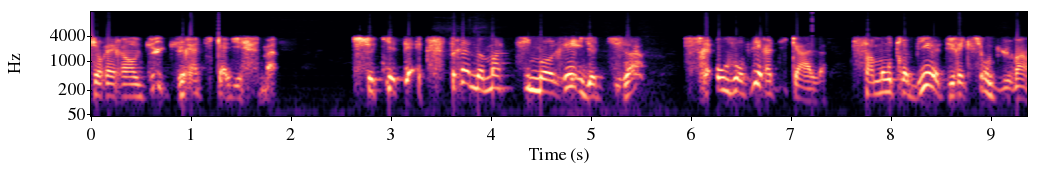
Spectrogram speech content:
serait rendu du radicalisme. Ce qui était extrêmement timoré il y a dix ans serait aujourd'hui radical. Ça montre bien la direction du vent.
